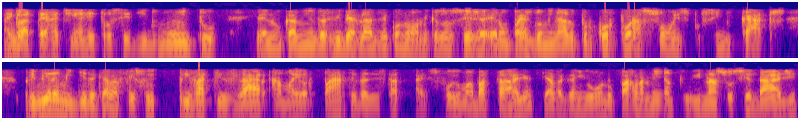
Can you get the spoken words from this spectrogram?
a Inglaterra tinha retrocedido muito eh, no caminho das liberdades econômicas, ou seja, era um país dominado por corporações, por sindicatos. A primeira medida que ela fez foi privatizar a maior parte das estatais. Foi uma batalha que ela ganhou no parlamento e na sociedade,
